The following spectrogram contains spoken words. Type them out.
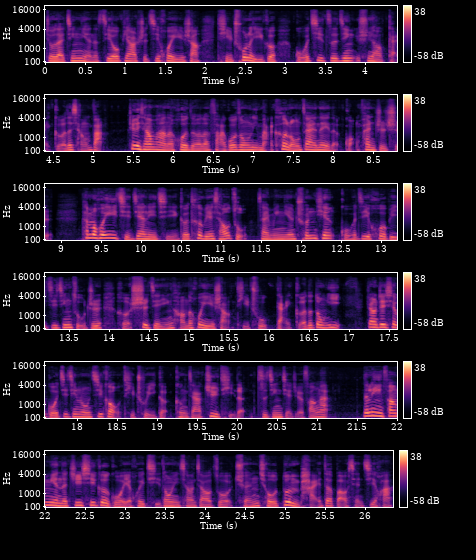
就在今年的 COP 二十七会议上提出了一个国际资金需要改革的想法。这个想法呢，获得了法国总理马克龙在内的广泛支持。他们会一起建立起一个特别小组，在明年春天国际货币基金组织和世界银行的会议上提出改革的动议，让这些国际金融机构提出一个更加具体的资金解决方案。那另一方面呢，G7 各国也会启动一项叫做“全球盾牌”的保险计划，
